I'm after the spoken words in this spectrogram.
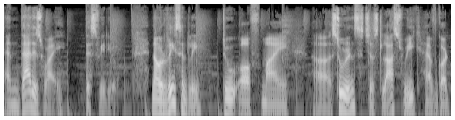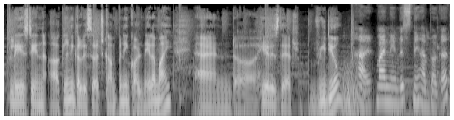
And that is why this video. Now, recently, two of my uh, students just last week have got placed in a clinical research company called Niramai, and uh, here is their video. Hi, my name is Sneha Bhagat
